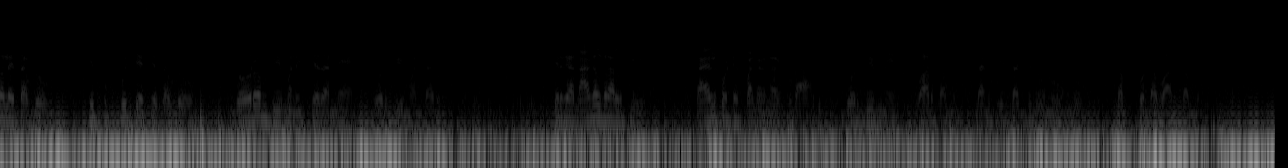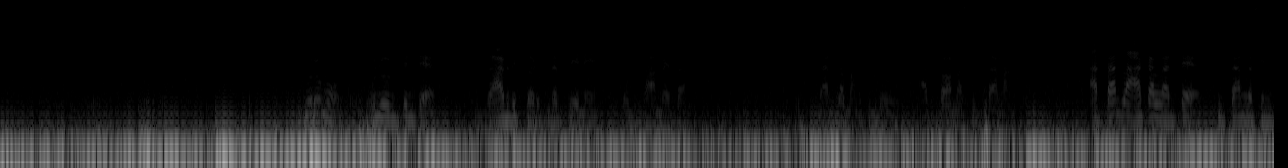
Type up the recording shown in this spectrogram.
తోలేటప్పుడు తిప్పు పూజ చేసేటప్పుడు గౌరవం భీమని అని ఇచ్చేదాన్నే గొరిబీం అంటారు. తిరిగా నాగలరాళ్ళకి కాయలు కొట్టే పండుగ నాడు కూడా గొర్బీంని వాడతాము. దానికి సజ్జలు నూగులు తప్పకుండా వాడతాము. గురుము ఉలులు తింటే గాడిది కడుపు నొప్పి అని ఒక సామెత. దాంట్లో మనకి ఇప్పుడు అత్తోన సిత్తాన అత్తాన్లో ఆకలంటే సిత్తాన్లో తింటే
